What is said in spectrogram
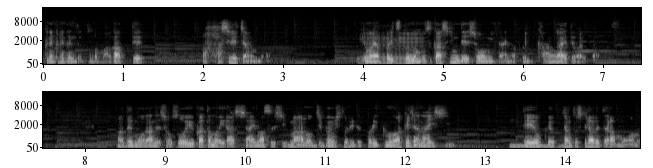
くねくねくねって曲がって、あ、走れちゃうんだ。でもやっぱり作るの難しいんでしょうみたいなふうに考えてはいたんです。まあでもなんでしょう、そういう方もいらっしゃいますし、まああの自分一人で取り組むわけじゃないし、で、よくよくちゃんと調べたらもうあの、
